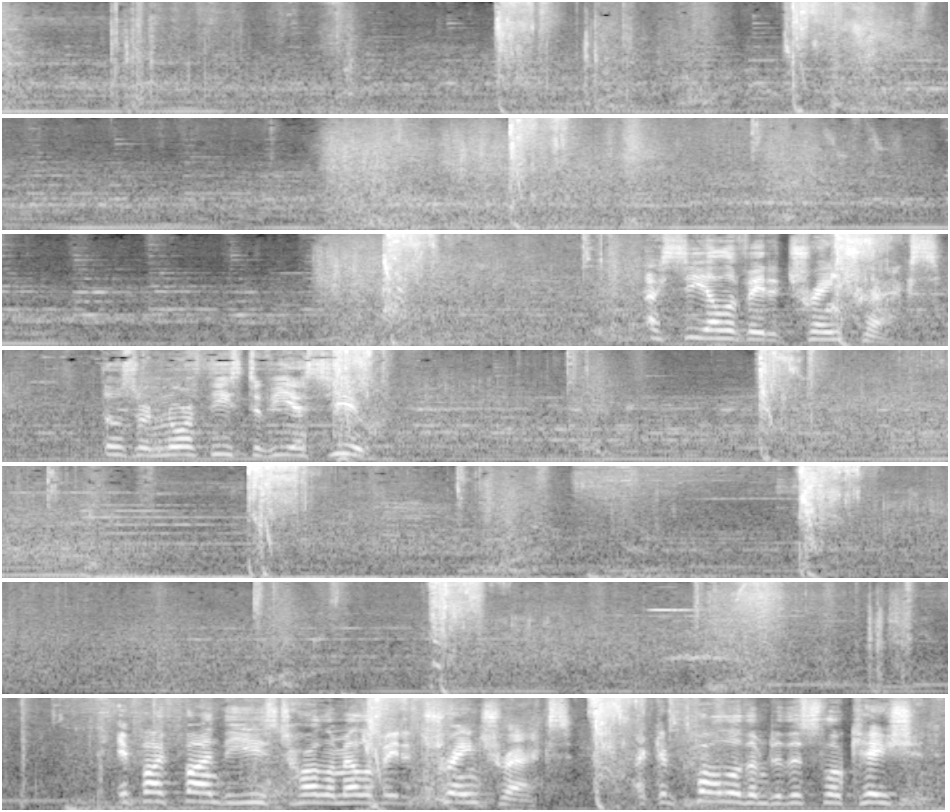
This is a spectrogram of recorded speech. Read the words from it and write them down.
I see elevated train tracks. Those are northeast of ESU. If I find the East Harlem elevated train tracks, I can follow them to this location.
